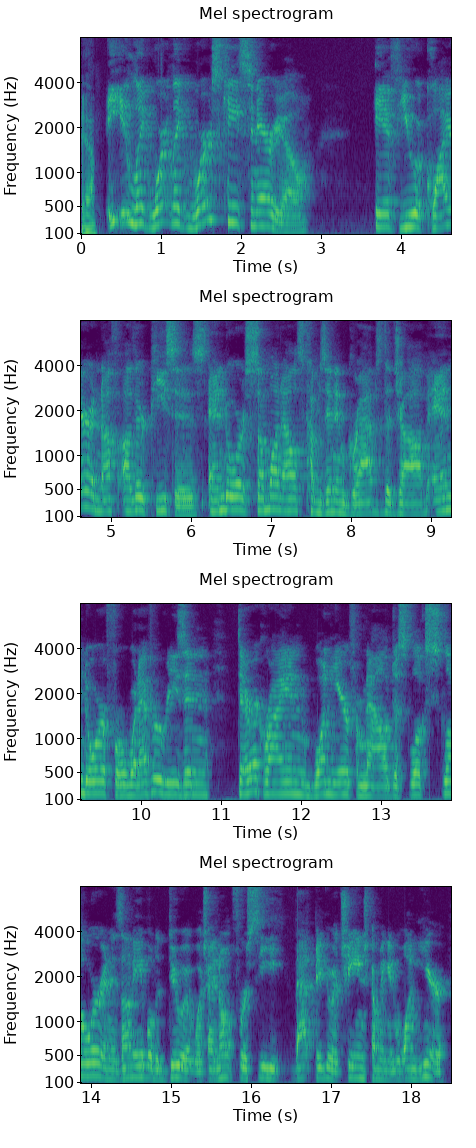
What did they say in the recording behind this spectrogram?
yeah, like wor- like worst case scenario if you acquire enough other pieces and or someone else comes in and grabs the job and or for whatever reason Derek Ryan one year from now just looks slower and is unable to do it which I don't foresee that big of a change coming in one year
